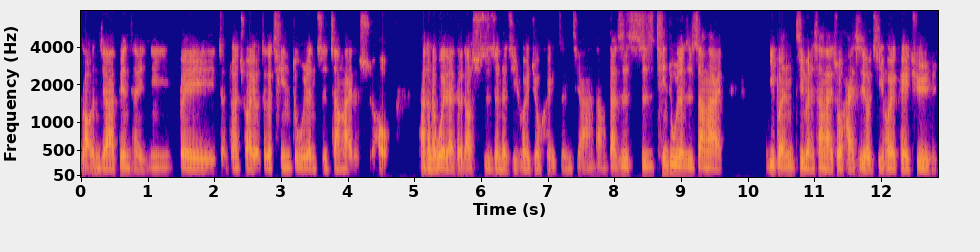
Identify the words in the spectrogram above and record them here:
老人家变成已经被诊断出来有这个轻度认知障碍的时候，他可能未来得到失智症的机会就可以增加。然后但是失轻度认知障碍一般基本上来说还是有机会可以去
